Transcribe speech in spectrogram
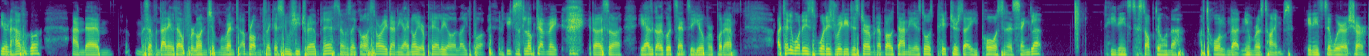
year and a half ago, and um, myself and Danny went out for lunch and we went. To, I brought him to like a sushi tray place, and I was like, "Oh, sorry, Danny, I know you're paleo, like," but he just looked at me, you know. So he has got a good sense of humor. But um, I tell you what is what is really disturbing about Danny is those pictures that he posts in a singlet. He needs to stop doing that. I've told him that numerous times. He needs to wear a shirt.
